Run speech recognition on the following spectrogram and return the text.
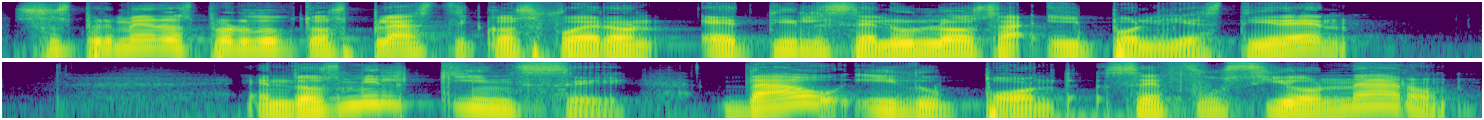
Sus primeros productos plásticos fueron etilcelulosa y poliestireno. En 2015, Dow y DuPont se fusionaron,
